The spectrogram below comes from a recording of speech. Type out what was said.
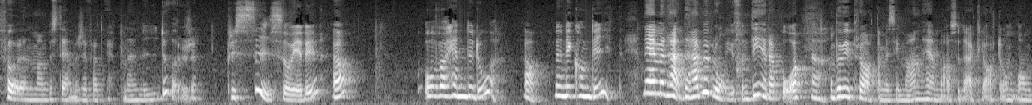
förrän man bestämmer sig för att öppna en ny dörr. Precis så är det. Ja, Och vad hände då? ja. När ni kom dit? Nej, men här, det här behöver hon ju fundera på. Ja. Hon behöver ju prata med sin man hemma och sådär klart om, om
